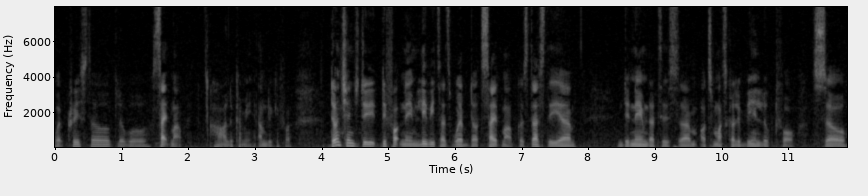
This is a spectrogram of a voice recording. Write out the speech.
Web crystal global sitemap. Ah oh, look at me. I'm looking for. Don't change the default name. Leave it as web.sitemap because that's the um, the name that is um, automatically being looked for. So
